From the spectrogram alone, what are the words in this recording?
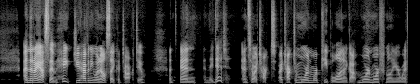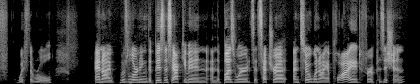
And then I asked them, hey, do you have anyone else I could talk to? And and and they did. And so I talked I talked to more and more people, and I got more and more familiar with with the role and I was learning the business acumen and the buzzwords, etc. And so when I applied for a position,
